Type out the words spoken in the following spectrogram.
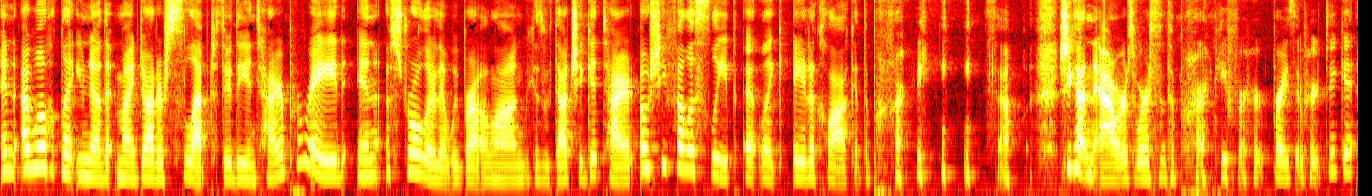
And I will let you know that my daughter slept through the entire parade in a stroller that we brought along because we thought she'd get tired. Oh, she fell asleep at like eight o'clock at the party. so she got an hour's worth of the party for her price of her ticket.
